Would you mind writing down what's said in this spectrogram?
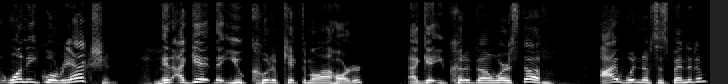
one equal reaction. And I get that you could have kicked him a lot harder. I get you could have done worse stuff. I wouldn't have suspended him.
